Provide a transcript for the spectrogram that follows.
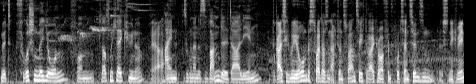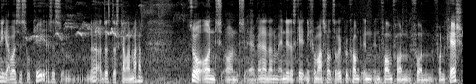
mit frischen Millionen von Klaus-Michael Kühne, ja. ein sogenanntes Wandeldarlehen. 30 Millionen bis 2028, 3,5 Prozent Zinsen, ist nicht wenig, aber es ist okay, es ist, ne, das, das kann man machen. So, und, und äh, wenn er dann am Ende das Geld nicht vom HSV zurückbekommt in, in Form von, von, von Cash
